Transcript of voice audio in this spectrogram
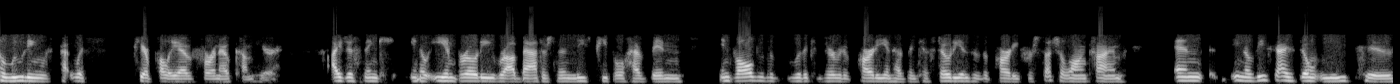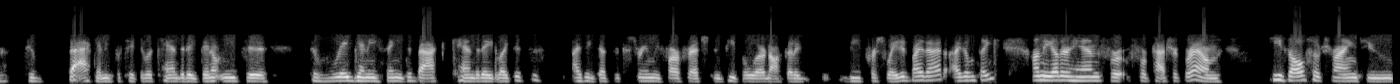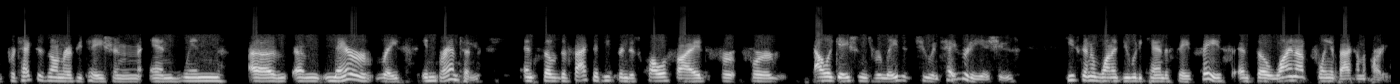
colluding with, with Pierre Poilievre for an outcome here. I just think, you know, Ian Brodie, Rob Batherson, these people have been involved with the, with the Conservative Party and have been custodians of the party for such a long time. And, you know, these guys don't need to, to back any particular candidate. They don't need to to rig anything to back a candidate. Like it's just, I think that's extremely far fetched, and people are not going to be persuaded by that. I don't think. On the other hand, for for Patrick Brown, he's also trying to protect his own reputation and win a, a mayor race in Brampton. And so the fact that he's been disqualified for for allegations related to integrity issues, he's going to want to do what he can to save face. And so why not fling it back on the party?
